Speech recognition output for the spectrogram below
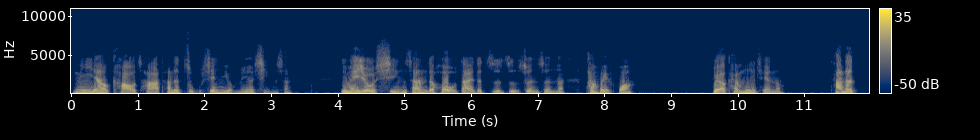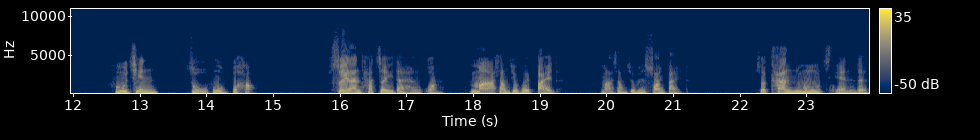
你要考察他的祖先有没有行善，因为有行善的后代的子子孙孙呢。他会发，不要看目前呢，他的父亲祖父不好，虽然他这一代很旺，马上就会败的，马上就会衰败的。所以看目前的，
